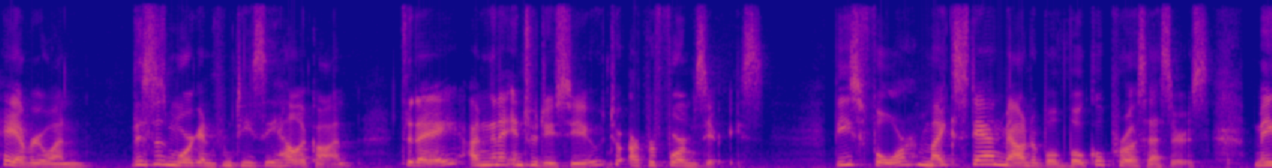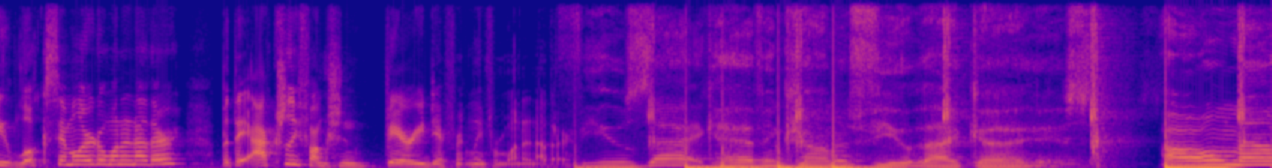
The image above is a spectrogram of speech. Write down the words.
Hey everyone, this is Morgan from TC Helicon. Today, I'm going to introduce you to our Perform series. These four mic stand mountable vocal processors may look similar to one another, but they actually function very differently from one another. Feels like heaven come and feel like us. All my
